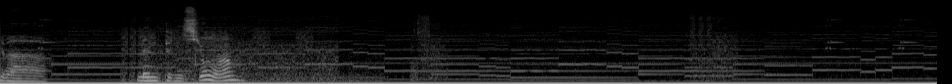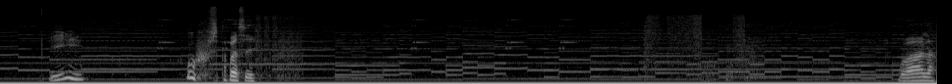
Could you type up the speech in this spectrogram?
Et bah, même punition, hein. Ouh, c'est pas passé. Voilà.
